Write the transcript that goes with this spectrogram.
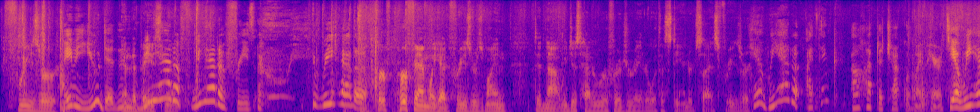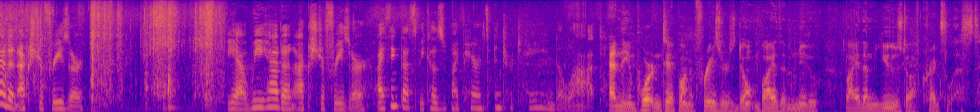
freezer. Maybe you didn't. In the basement. We had a we had a freezer. we had a Her, her family had freezers. Mine did not. We just had a refrigerator with a standard size freezer. yeah. We had a. I think I'll have to check with my parents. Yeah, we had an extra freezer. Yeah, we had an extra freezer. I think that's because my parents entertained a lot. And the important tip on a freezer is don't buy them new. Buy them used off Craigslist.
